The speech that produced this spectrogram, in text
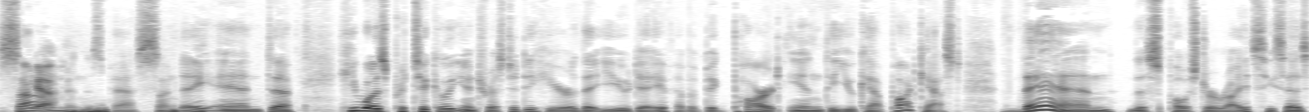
Sauerman. Yeah. This past Sunday, and uh, he was particularly interested to hear that you, Dave, have a big part in the UCAP podcast. Then, this poster writes, he says,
